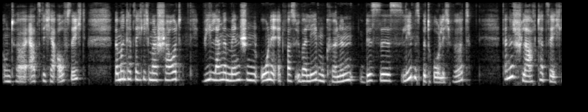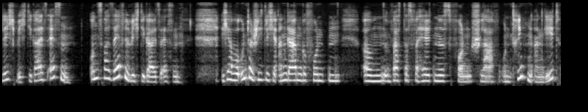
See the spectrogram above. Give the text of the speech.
unter ärztlicher Aufsicht. Wenn man tatsächlich mal schaut, wie lange Menschen ohne etwas überleben können, bis es lebensbedrohlich wird, dann ist Schlaf tatsächlich wichtiger als Essen. Und zwar sehr viel wichtiger als Essen. Ich habe unterschiedliche Angaben gefunden, ähm, was das Verhältnis von Schlaf und Trinken angeht.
